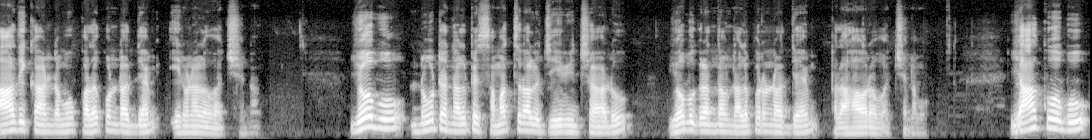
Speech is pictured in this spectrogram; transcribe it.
ఆది కాండము పదకొండు అధ్యాయం ఇరవై నాలుగు వచనం. యోబు నూట నలభై సంవత్సరాలు జీవించాడు. యోబు గ్రంథం నలభై రెండో అధ్యాయం పదహారవ వచనము. యాకోబు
